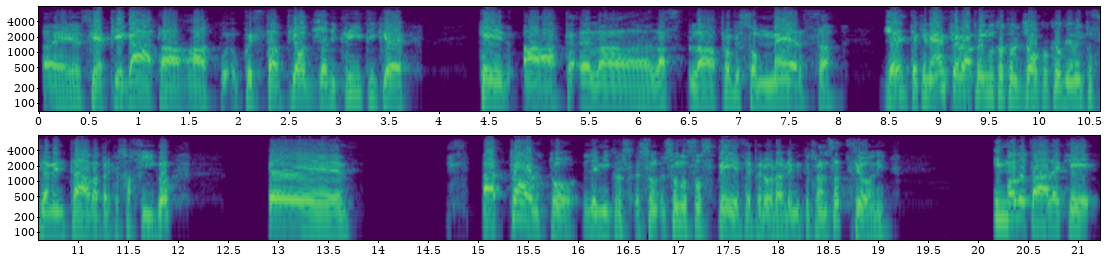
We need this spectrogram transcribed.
EA eh, si è piegata a que- questa pioggia di critiche che ha t- la, la- la proprio sommersa, gente che neanche aveva prenotato il gioco, che ovviamente si lamentava perché fa figo, eh, ha tolto le micro, sono, sono sospese per ora le microtransazioni in modo tale che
